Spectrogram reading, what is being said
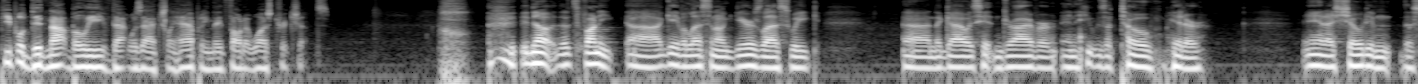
people did not believe that was actually happening. They thought it was trick shots. you know, that's funny. Uh, I gave a lesson on gears last week, uh, and the guy was hitting driver, and he was a toe hitter. And I showed him the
